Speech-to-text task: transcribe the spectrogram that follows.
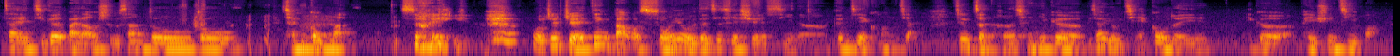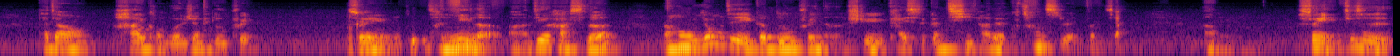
在几个白老鼠上都都成功嘛，所以我就决定把我所有的这些学习呢，跟这些框架，就整合成一个比较有结构的一一个培训计划，它叫 High Conversion Blueprint。所以我就成立了啊，Dear Hustler，然后用这一个 Blueprint 呢，去开始跟其他的创始人分享，嗯，所以就是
